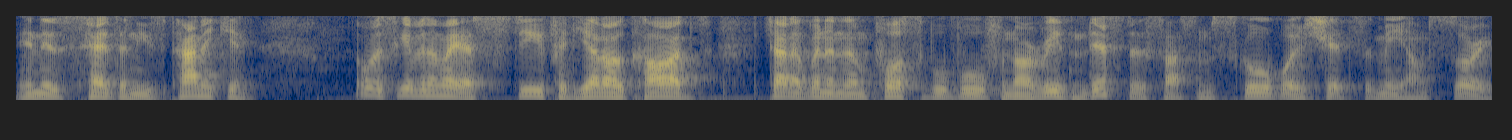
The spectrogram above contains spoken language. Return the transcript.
in his head and he's panicking. He's giving away a stupid yellow card, trying to win an impossible ball for no reason. This looks like some schoolboy shit to me, I'm sorry.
